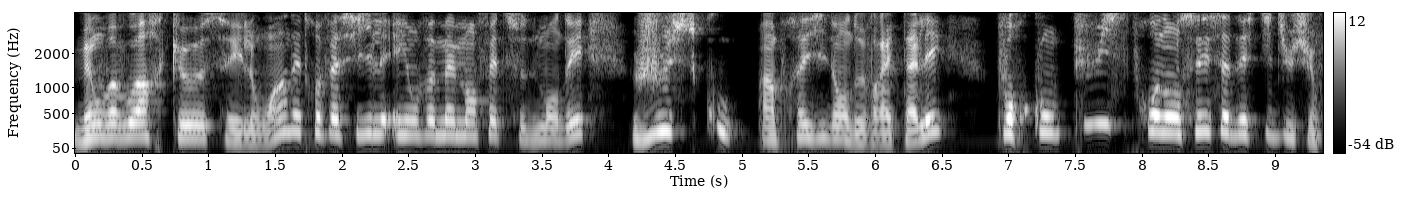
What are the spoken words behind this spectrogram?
Mais on va voir que c'est loin d'être facile, et on va même en fait se demander jusqu'où un président devrait aller pour qu'on puisse prononcer sa destitution.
